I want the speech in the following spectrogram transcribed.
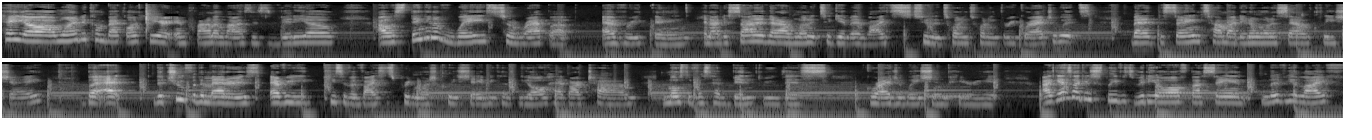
Hey y'all, I wanted to come back on here and finalize this video. I was thinking of ways to wrap up everything and I decided that I wanted to give advice to the 2023 graduates but at the same time I didn't want to sound cliche. But at the truth of the matter is every piece of advice is pretty much cliche because we all have our time. Most of us have been through this graduation period. I guess I can just leave this video off by saying live your life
